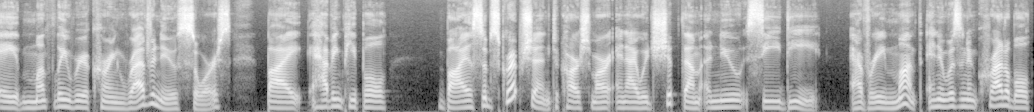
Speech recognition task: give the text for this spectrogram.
a monthly reoccurring revenue source by having people buy a subscription to CarSmart and I would ship them a new CD every month. And it was an incredible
